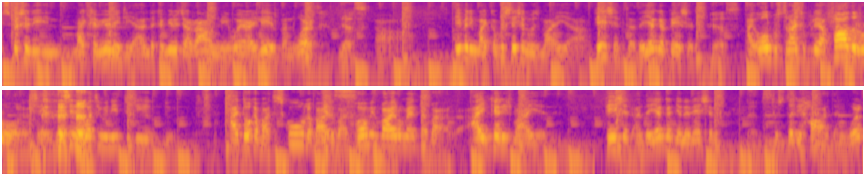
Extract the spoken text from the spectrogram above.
Especially in my community and the community around me where I live and work. Yes, Uh, even in my conversation with my uh, patient, uh, the younger patient, yes, I always try to play a father role and say, "This is what you need to do." do." I talk about school, about Yes. about home environment, about. I encourage my patient and the younger generation yes. to study hard and work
